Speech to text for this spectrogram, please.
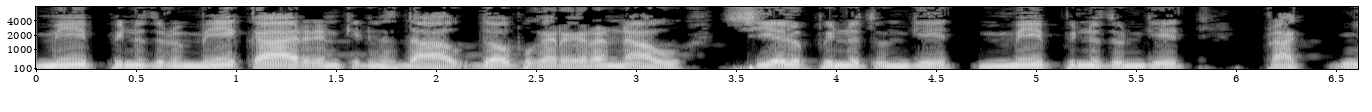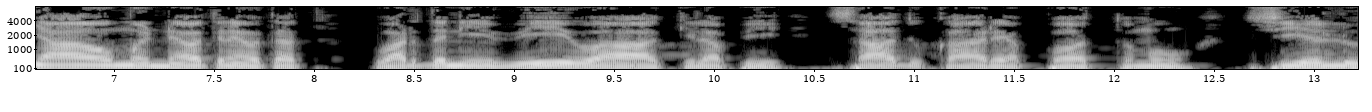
මේ පිනතුණු මේ කාර්යයන් කිරීම සඳහා උදව් කර කරන්නා වූ සියලු පිනතුන්ගේ මේ පිනතුන්ගේ ප්‍රඥාවම නැවත නැවතත් වර්ධනයේ වේවා කියලා අපි සාදුකාරයක් පවත්වමු. සියලු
